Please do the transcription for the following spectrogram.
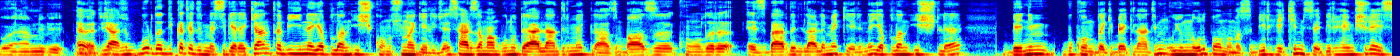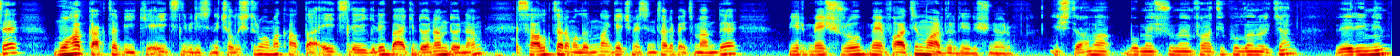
Bu önemli bir Evet yani burada dikkat edilmesi gereken tabii yine yapılan iş konusuna geleceğiz. Her zaman bunu değerlendirmek lazım. Bazı konuları ezberden ilerlemek yerine yapılan işle benim bu konudaki beklentimin uyumlu olup olmaması. Bir hekimse, bir hemşire ise muhakkak tabii ki AIDS'li birisini çalıştırmamak hatta AIDS ile ilgili belki dönem dönem sağlık taramalarından geçmesini talep etmemde bir meşru menfaatim vardır diye düşünüyorum. İşte ama bu meşru menfaati kullanırken verinin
